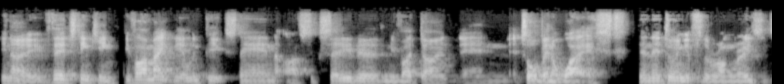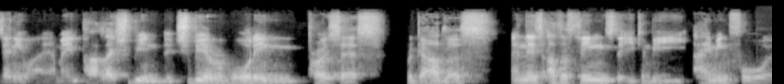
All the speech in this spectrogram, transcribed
You know, if they're thinking, if I make the Olympics, then I've succeeded, and if I don't, then it's all been a waste. Then they're doing it for the wrong reasons anyway. I mean, part of that should be it should be a rewarding process, regardless. And there's other things that you can be aiming for.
